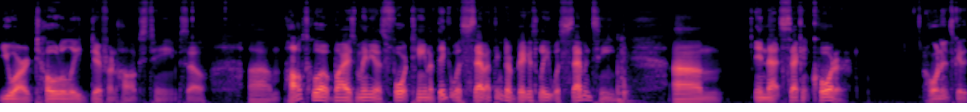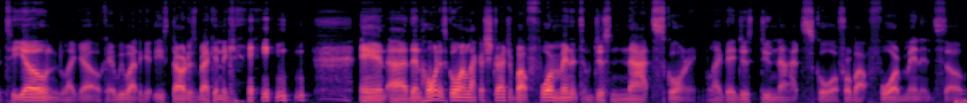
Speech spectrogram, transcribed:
you are a totally different Hawks team. So um, Hawks go up by as many as 14. I think it was seven. I think their biggest lead was 17 um, in that second quarter. Hornets get a TO and like, yeah, okay, we about to get these starters back in the game. and uh, then Hornets go on like a stretch of about four minutes of just not scoring. Like they just do not score for about four minutes. So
